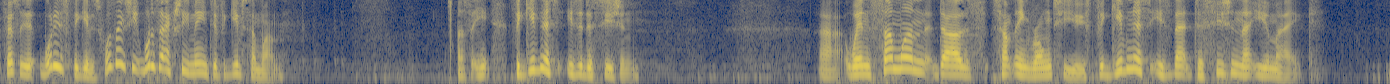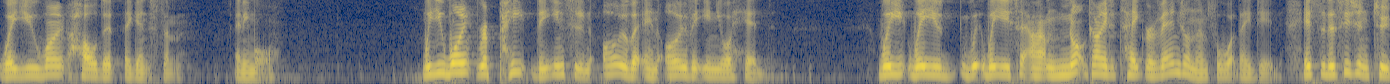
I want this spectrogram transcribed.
Firstly, what is forgiveness? What's actually, what does it actually mean to forgive someone? Forgiveness is a decision. Uh, when someone does something wrong to you, forgiveness is that decision that you make where you won't hold it against them anymore where you won't repeat the incident over and over in your head. Where you, where, you, where you say, I'm not going to take revenge on them for what they did. It's the decision to,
